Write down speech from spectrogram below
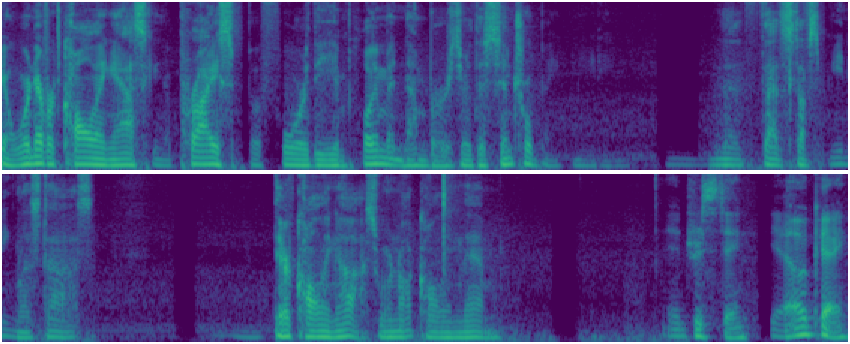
you know, we're never calling asking a price before the employment numbers or the central bank meeting. That, that stuff's meaningless to us. They're calling us. We're not calling them. Interesting. Yeah. Okay.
